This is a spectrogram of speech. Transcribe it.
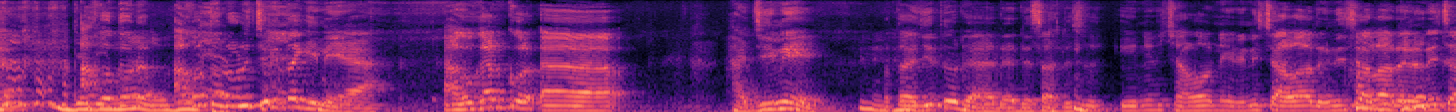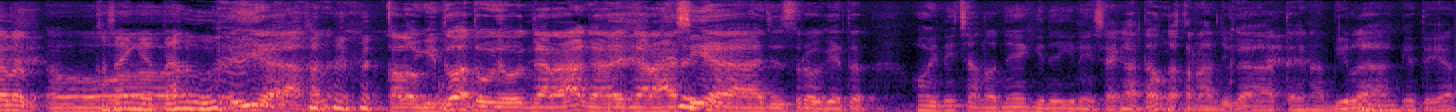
Aku tuh aku tuh dulu cerita gini ya. Aku kan eh, haji nih. Waktu haji tuh udah ada desas-desus Ini nih calon ini, ini calon, ini calon, ini calon. Oh saya nggak tahu? Iya kan Kalau gitu atau nggak nggak nggak rahasia justru gitu. Oh ini calonnya gini-gini. Saya nggak tahu nggak kenal juga Teh Nabila gitu ya.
